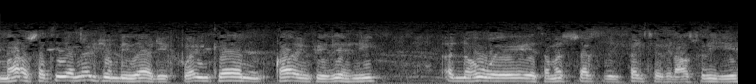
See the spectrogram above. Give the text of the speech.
ما أستطيع أن أجزم بذلك وإن كان قائم في ذهني أنه هو يتمسك بالفلسفة العصرية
